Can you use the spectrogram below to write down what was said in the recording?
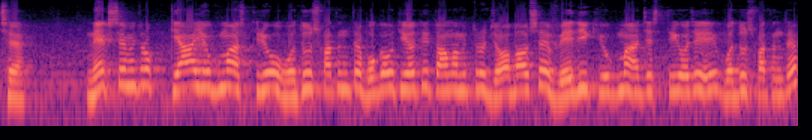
છે. નેક્સ્ટ છે, મિત્રો, કયા યુગમાં સ્ત્રીઓ વધુ સ્વાતંત્ર્ય ભોગવતી હતી? તો આમાં, મિત્રો, જવાબ આવશે, વૈદિક યુગમાં જે સ્ત્રીઓ છે એ વધુ સ્વાતંત્ર્ય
